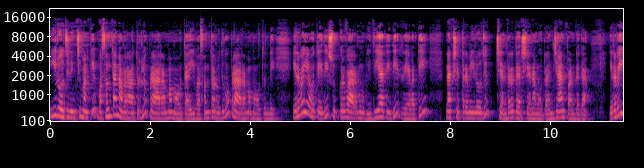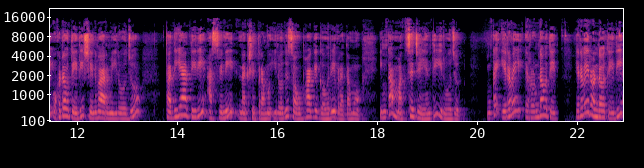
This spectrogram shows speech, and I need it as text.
ఈ రోజు నుంచి మనకి వసంత నవరాత్రులు ప్రారంభమవుతాయి. వసంత ఋతువు ప్రారంభమవుతుంది. ఇరవయవ తేదీ శుక్రవారం విజయాతిథి రేవతి నక్షత్రం. ఈరోజు చంద్ర దర్శనము రంజాన్ పండుగ. ఇరవై ఒకటవ తేదీ శనివారం. ఈరోజు తదియాతిథి అశ్విని నక్షత్రము. ఈరోజు సౌభాగ్య గౌరీ వ్రతము. ఇంకా మత్స్య జయంతి ఈరోజు ఇంకా ఇరవై రెండవ తేదీ ఇరవై రెండవ తేదీ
